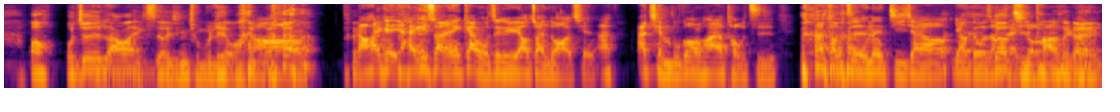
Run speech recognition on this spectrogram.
哦，我觉得拉完 Excel 已经全部列完了。哦，然后还可以还可以算，哎，干我这个月要赚多少钱啊？啊，钱不够的话要投资，那投资的那个绩效要要多少要几趴才可以？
